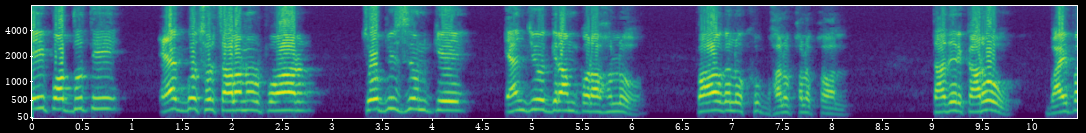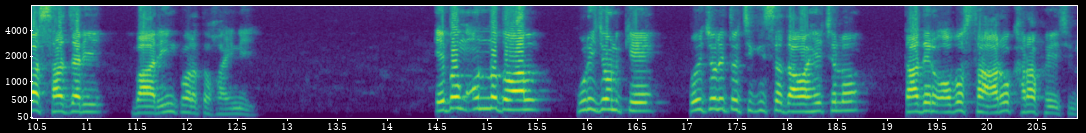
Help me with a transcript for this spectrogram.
এই পদ্ধতি এক বছর চালানোর পর চব্বিশ জনকে অ্যাঞ্জিওগ্রাম করা হলো। পাওয়া গেল খুব ভালো ফলাফল। তাদের কারও বাইপাস সার্জারি বা রিং করাতে হয়নি। এবং অন্য দল কুড়ি জনকে পরিচালিত চিকিৎসা দেওয়া হয়েছিল। তাদের অবস্থা আরও খারাপ হয়েছিল।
